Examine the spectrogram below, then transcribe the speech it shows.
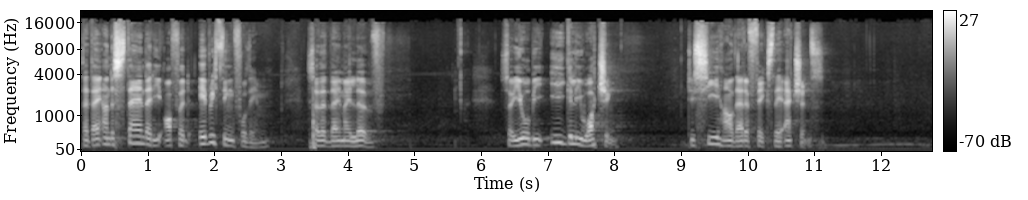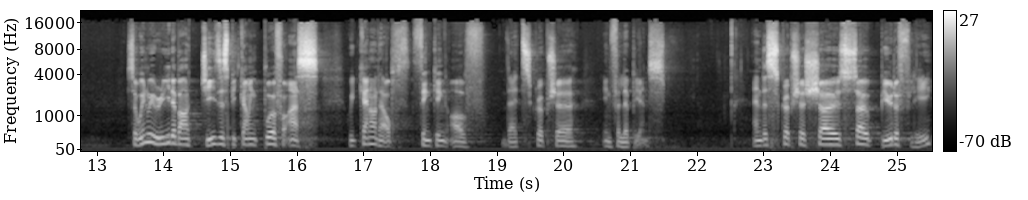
That they understand that he offered everything for them so that they may live. So he will be eagerly watching to see how that affects their actions. So when we read about Jesus becoming poor for us, we cannot help thinking of that scripture in Philippians. And this scripture shows so beautifully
